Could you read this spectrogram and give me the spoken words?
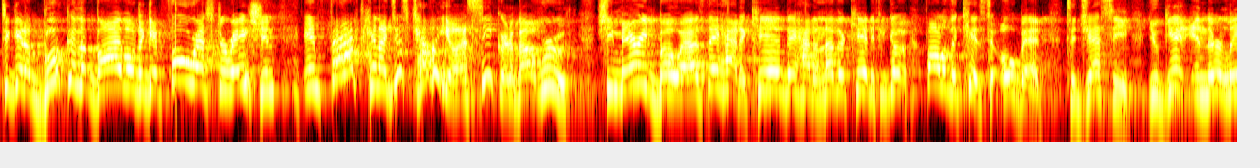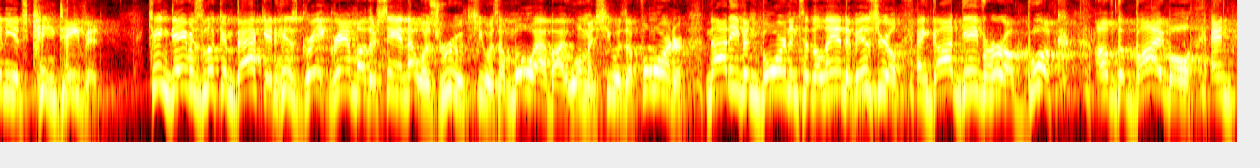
to get a book of the Bible to get full restoration? In fact, can I just tell you a secret about Ruth? She married Boaz. They had a kid. They had another kid. If you go follow the kids to Obed, to Jesse, you get in their lineage King David. King David's looking back at his great grandmother saying that was Ruth. She was a Moabite woman. She was a foreigner, not even born into the land of Israel. And God gave her a book of the Bible and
